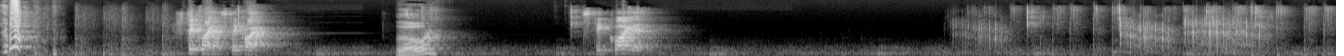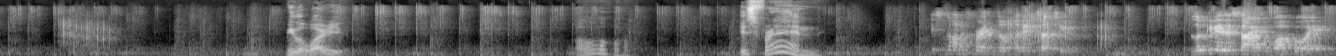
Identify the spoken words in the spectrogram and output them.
Stay quiet, stay quiet. Hello? Stay quiet. Milo, why are you? Oh, his friend. It's not a friend, don't let it touch you. Look it in the eyes and walk away.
